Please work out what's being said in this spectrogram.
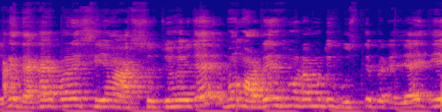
যাকে দেখার পরে সিএম আশ্চর্য হয়ে যায় এবং অডিয়েন্স মোটামুটি বুঝতে পেরে যায় যে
